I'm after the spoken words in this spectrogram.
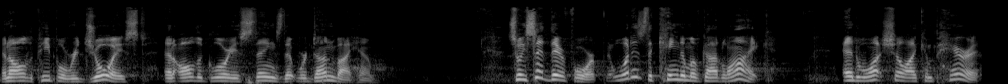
and all the people rejoiced at all the glorious things that were done by him. So he said, Therefore, what is the kingdom of God like? And what shall I compare it?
